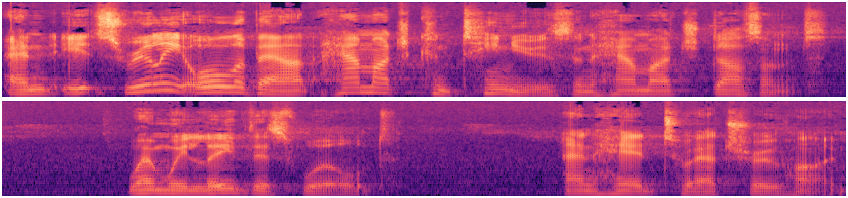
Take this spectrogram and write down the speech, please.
And it's really all about how much continues and how much doesn't when we leave this world and head to our true home.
